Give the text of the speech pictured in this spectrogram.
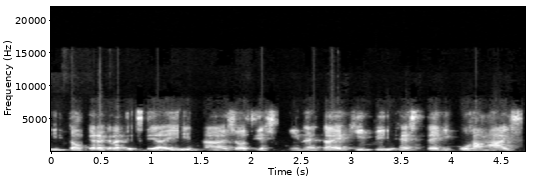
Então, quero agradecer aí a Josias Kim, né, da equipe hashtag Corra Mais,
